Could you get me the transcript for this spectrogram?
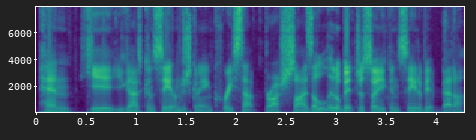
pen here. You guys can see it. I'm just going to increase that brush size a little bit just so you can see it a bit better.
